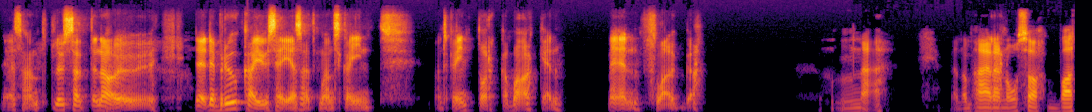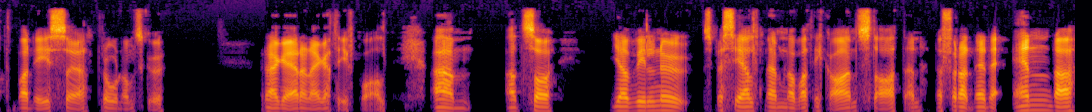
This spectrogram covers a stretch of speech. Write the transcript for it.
det är sant. Plus att no, det, det brukar ju sägas att man ska inte, man ska inte torka baken med en flagga. Nej. Men de här är nog så butt buddies så jag tror de skulle reagera negativt på allt. Um, alltså, jag vill nu speciellt nämna Vatikanstaten. Därför att det är det enda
